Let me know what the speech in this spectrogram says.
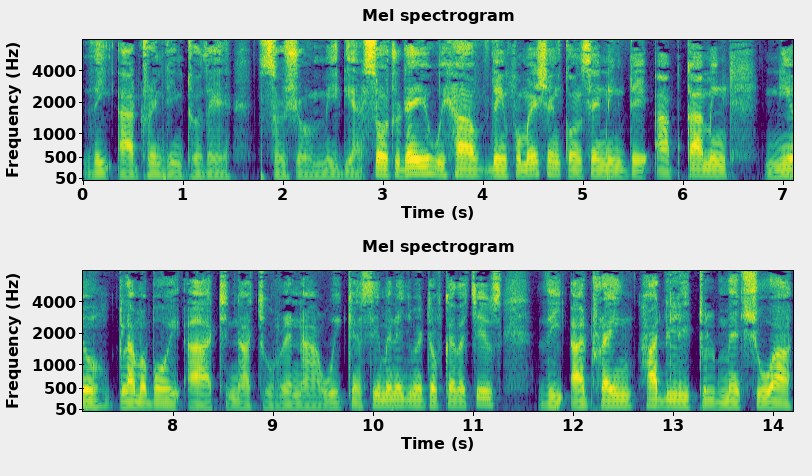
they are trending to the social media. So today we have the information concerning the upcoming new glamour boy at Naturena. We can see management of Kaizer Chiefs, they are trying hardly to make sure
